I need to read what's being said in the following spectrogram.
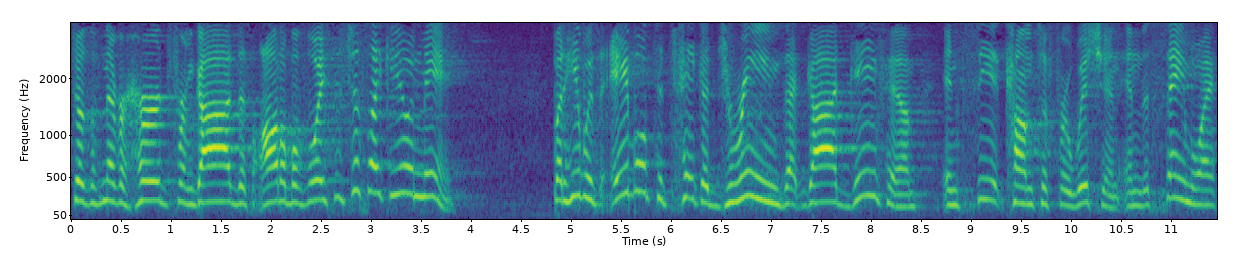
Joseph never heard from God, this audible voice. He's just like you and me. But he was able to take a dream that God gave him and see it come to fruition. In the same way,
